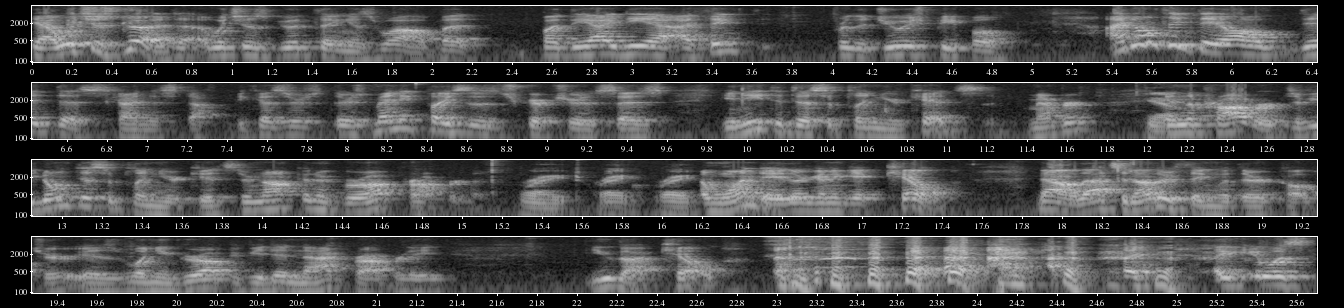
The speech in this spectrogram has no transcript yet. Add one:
yeah, which is good, which is a good thing as well. But but the idea, I think, for the Jewish people, I don't think they all did this kind of stuff because there's there's many places in Scripture that says you need to discipline your kids. Remember Yeah. in the Proverbs, if you don't discipline your kids, they're not going to grow up properly. right, right, right. and one day they're going to get killed. Now, that's another thing with their culture is when you grew up, if you didn't act properly, you got killed. Like, it was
